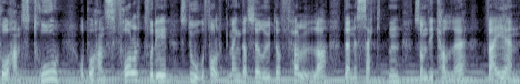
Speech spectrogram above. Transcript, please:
på hans tro og på hans folk, fordi store folkemengder ser ut til å følge denne sekten som de kaller Veien.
